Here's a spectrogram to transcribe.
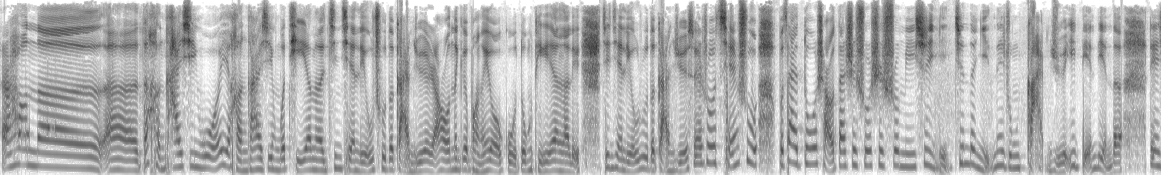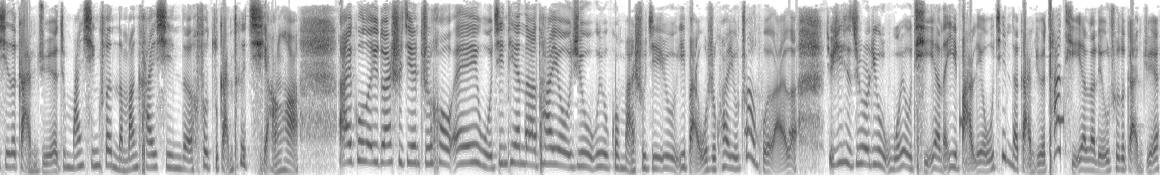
然后呢，呃，他很开心，我也很开心，我体验了金钱流出的感觉。然后那个朋友股东体验了金钱流入的感觉。虽然说钱数不在多少，但是说是说明是你真的你那种感觉，一点点的练习的感觉，就蛮兴奋的，蛮开心的，富足感特。强哈，哎，过了一段时间之后，哎，我今天呢，他又就又给我买书机，又一百五十块又赚回来了，就意思就是又我有体验了一把流进的感觉，他体验了流出的感觉，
